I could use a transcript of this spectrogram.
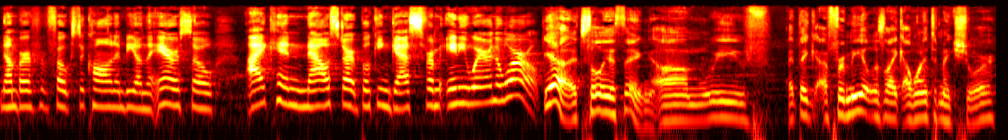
number for folks to call in and be on the air, so I can now start booking guests from anywhere in the world. Yeah, it's totally a thing. Um, we've, I think uh, for me, it was like I wanted to make sure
